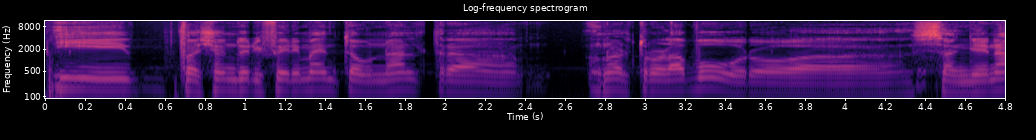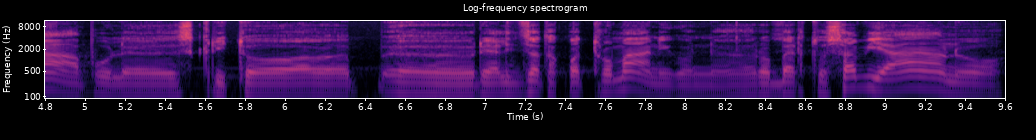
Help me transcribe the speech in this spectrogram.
E facendo riferimento a un'altra un altro lavoro a Sanghenapole, scritto, eh, realizzato a quattro mani con Roberto Saviano,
